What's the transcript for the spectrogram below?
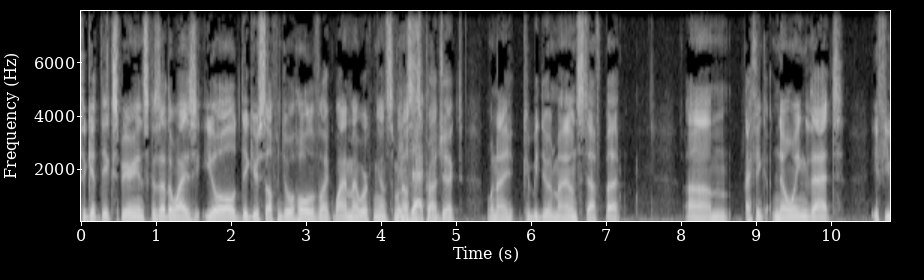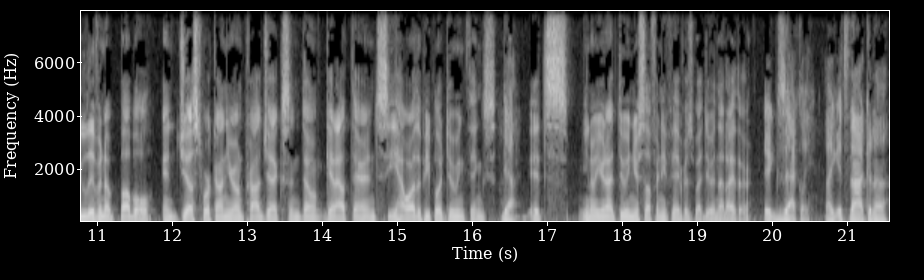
to get the experience because otherwise you'll dig yourself into a hole of like why am I working on someone else's project when I could be doing my own stuff. But um, I think knowing that if you live in a bubble and just work on your own projects and don't get out there and see how other people are doing things, Yeah. it's you know you're not doing yourself any favors by doing that either. Exactly. Like it's not gonna.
